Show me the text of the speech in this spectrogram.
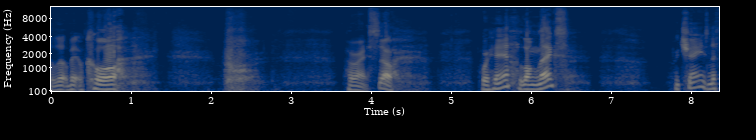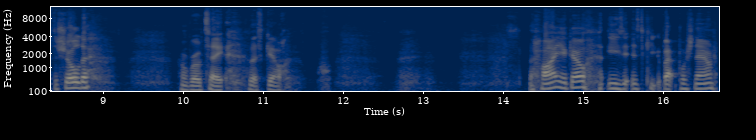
So a little bit of core. All right, so we're here, long legs. We change, lift the shoulder and rotate. Let's go. The higher you go, the easier it is to keep your back pushed down.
